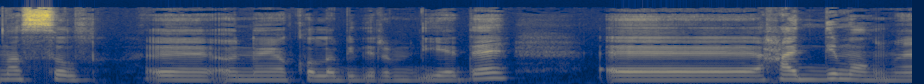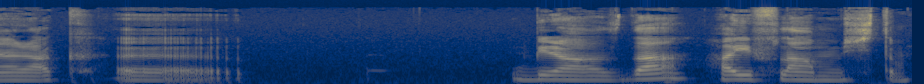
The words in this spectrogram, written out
nasıl e, ön ayak olabilirim diye de haddim olmayarak biraz da hayıflanmıştım.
